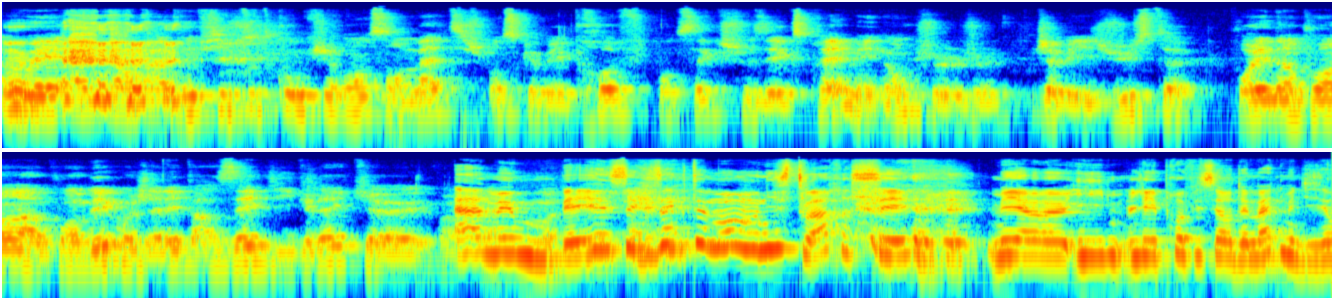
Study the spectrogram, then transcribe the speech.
ouais à part défier toute concurrence en maths je pense que mes profs pensaient que je faisais exprès mais non je, j'avais juste pour aller d'un point A à un point B moi j'allais par Z Y ah mais, mais c'est exactement mon histoire c'est mais les professeurs de maths me disaient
